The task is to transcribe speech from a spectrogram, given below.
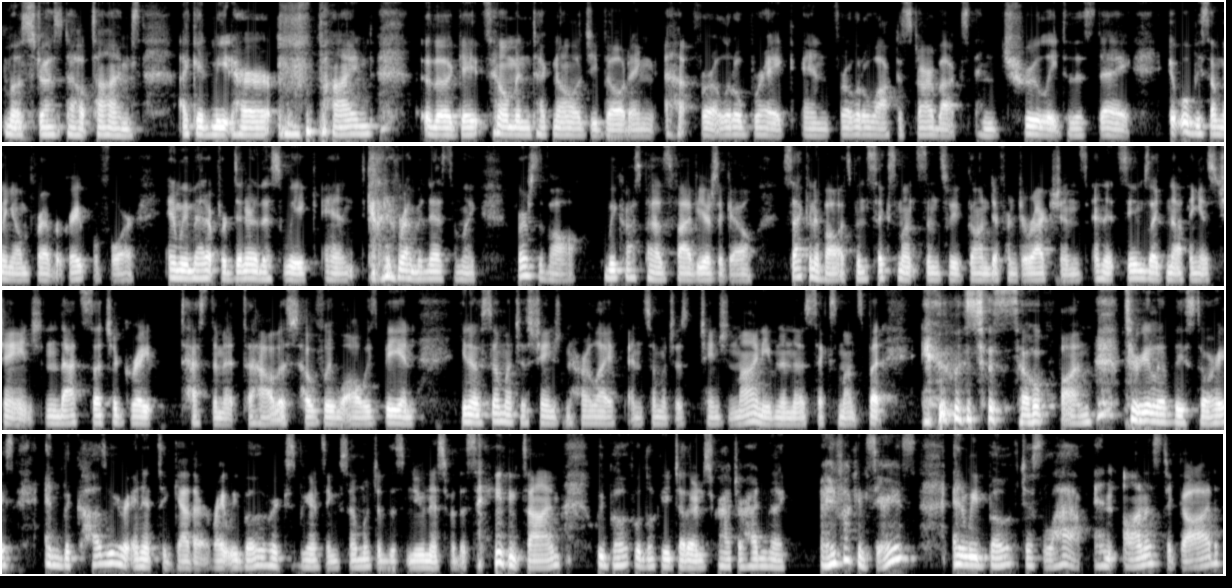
most stressed out times, I could meet her behind the Gates Hillman Technology Building uh, for a little break and for a little walk to Starbucks. And truly, to this day, it will be something I'm forever grateful for. And we met up for dinner this week and kind of reminisced. I'm like, first of all, we crossed paths five years ago. Second of all, it's been six months since we've gone different directions, and it seems like nothing has changed. And that's such a great testament to how this hopefully will always be. And you know, so much has changed in her life and so much has changed in mine, even in those six months. But it was just so fun to relive these stories. And because we were in it together, right, we both were experiencing so much of this newness for the same time, we both would look at each other and scratch our head and be like, Are you fucking serious? And we'd both just laugh. And honest to God,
